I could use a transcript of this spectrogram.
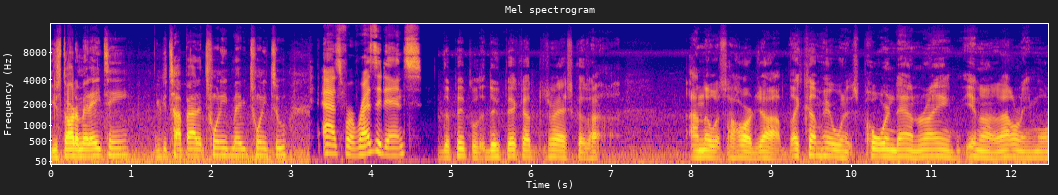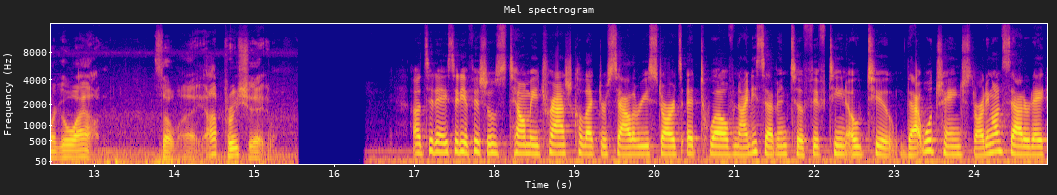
You start them at 18, you can top out at 20, maybe 22. As for residents, the people that do pick up the trash, because I, know it's a hard job. They come here when it's pouring down rain, you know, and I don't even want to go out. So I, I appreciate them. Uh, today, city officials tell me trash collector salary starts at $12.97 to $15.02. That will change starting on Saturday.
